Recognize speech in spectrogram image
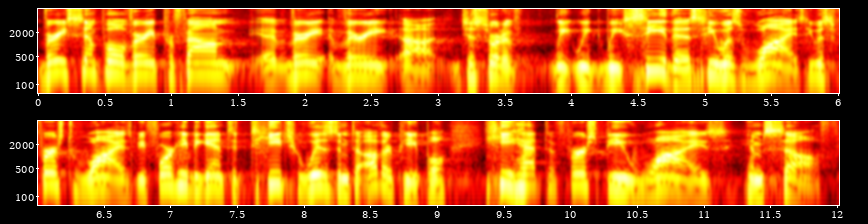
very simple, very profound, uh, very, very uh, just sort of, we, we, we see this. He was wise. He was first wise. Before he began to teach wisdom to other people, he had to first be wise himself.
